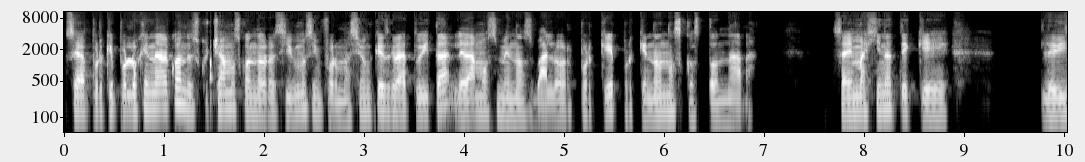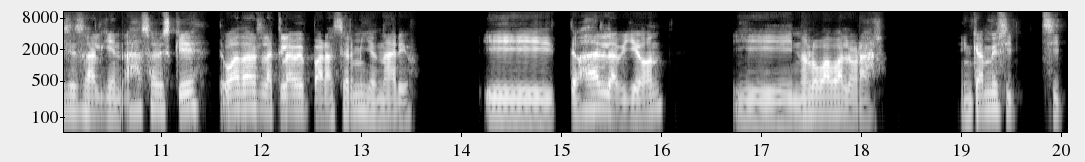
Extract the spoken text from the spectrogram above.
O sea, porque por lo general cuando escuchamos, cuando recibimos información que es gratuita, le damos menos valor. ¿Por qué? Porque no nos costó nada. O sea, imagínate que le dices a alguien, ah, ¿sabes qué? Te voy a dar la clave para ser millonario. Y te va a dar el avión y no lo va a valorar. En cambio, si, si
